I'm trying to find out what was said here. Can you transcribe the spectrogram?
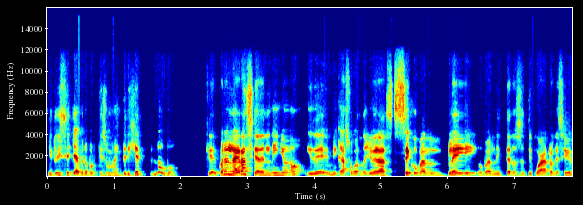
y tú dices, ya, pero ¿por qué son más inteligentes? No, pues. ¿Cuál es la gracia del niño? Y de, en mi caso, cuando yo era seco para el Play o para el Nintendo 64, qué sé yo,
